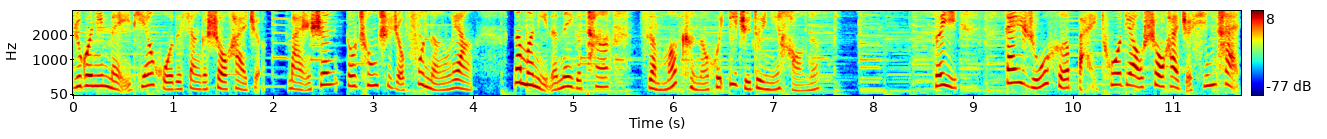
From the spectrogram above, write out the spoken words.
如果你每天活得像个受害者，满身都充斥着负能量，那么你的那个他怎么可能会一直对你好呢？所以，该如何摆脱掉受害者心态，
